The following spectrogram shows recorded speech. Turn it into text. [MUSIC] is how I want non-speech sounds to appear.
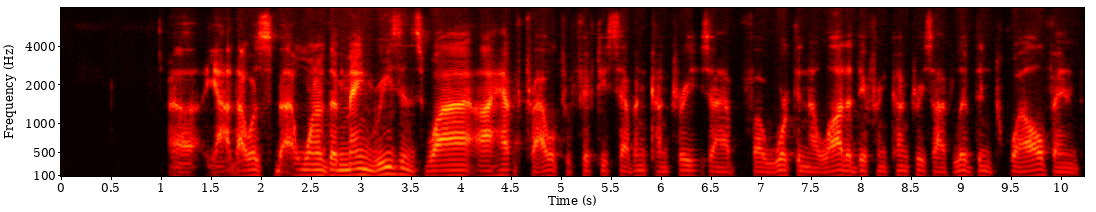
uh, yeah, that was one of the main reasons why I have traveled to 57 countries. I've uh, worked in a lot of different countries. I've lived in 12 and,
